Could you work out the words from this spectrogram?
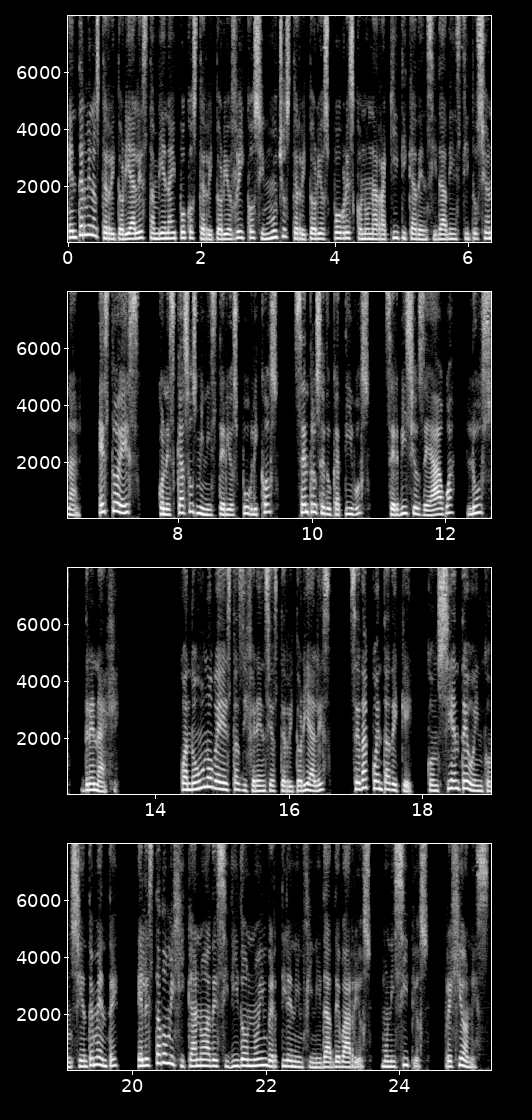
en términos territoriales también hay pocos territorios ricos y muchos territorios pobres con una raquítica densidad institucional. Esto es, con escasos ministerios públicos, centros educativos, servicios de agua, luz, drenaje. Cuando uno ve estas diferencias territoriales, se da cuenta de que, consciente o inconscientemente, el Estado mexicano ha decidido no invertir en infinidad de barrios, municipios, regiones,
